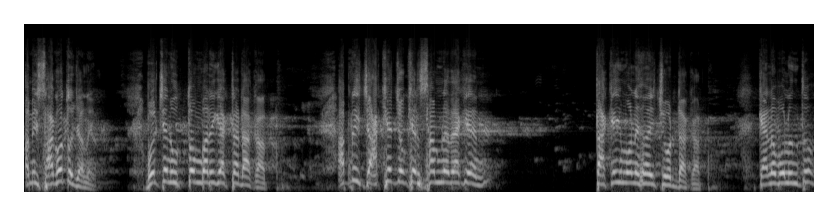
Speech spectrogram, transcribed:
আমি স্বাগত জানাই। বলছেন উত্তম বাড়িকে একটা ডাকাত। আপনি যাকে চোখের সামনে দেখেন তাকেই মনে হয় চোর ডাকাত। কেন বলুন তো?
